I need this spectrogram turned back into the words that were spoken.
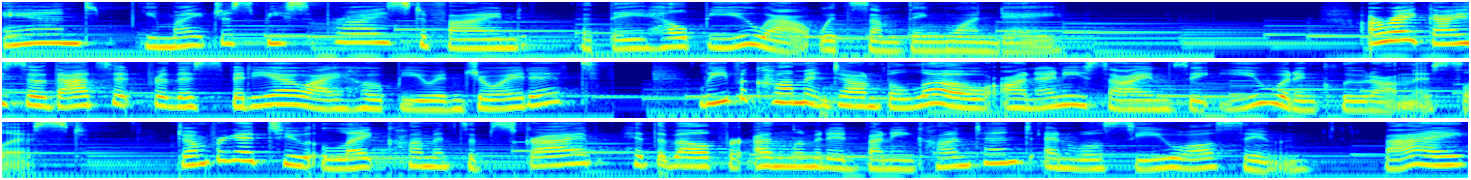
And you might just be surprised to find that they help you out with something one day. Alright guys, so that's it for this video. I hope you enjoyed it. Leave a comment down below on any signs that you would include on this list. Don't forget to like, comment, subscribe, hit the bell for unlimited bunny content, and we'll see you all soon. Bye!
